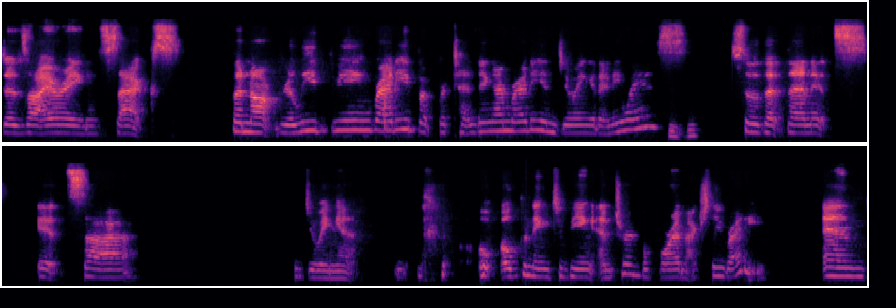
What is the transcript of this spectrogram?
desiring sex but not really being ready but pretending i'm ready and doing it anyways. Mm-hmm. so that then it's it's uh doing it opening to being entered before i'm actually ready. And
